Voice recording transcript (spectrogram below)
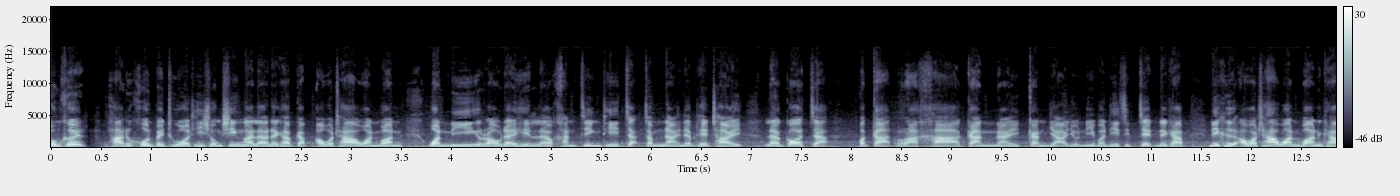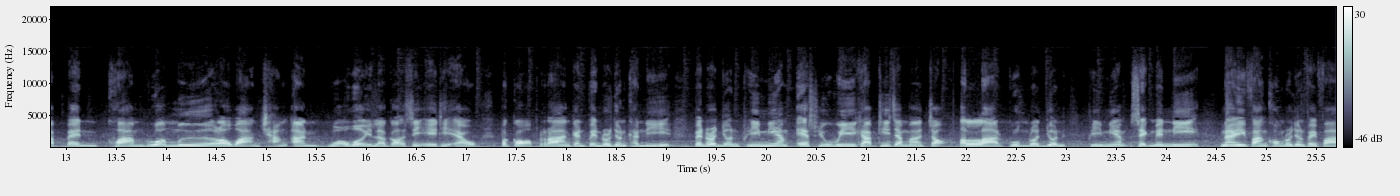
ผมเคยพาทุกคนไปทัวร์ที่ฉงชิ่งมาแล้วนะครับ กับ AVATR one one วันนี้เราได้เห็นแล้วคันจริงที่จะจำหน่ายในประเทศไทย แล้วก็จะประกาศราคากันในกันยายนนี้วันที่ 17 นะครับ นี่คือ AVATR one one ครับ เป็นความร่วมมือระหว่างฉางอัน หัวเว่ยแล้วก็ CATL ประกอบร่างกันเป็นรถยนต์คันนี้ เป็นรถยนต์พรีเมียม SUV ครับ ที่จะมาเจาะตลาดกลุ่มรถยนต์พรีเมียม segment นี้ ในฝั่งของรถยนต์ไฟฟ้า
